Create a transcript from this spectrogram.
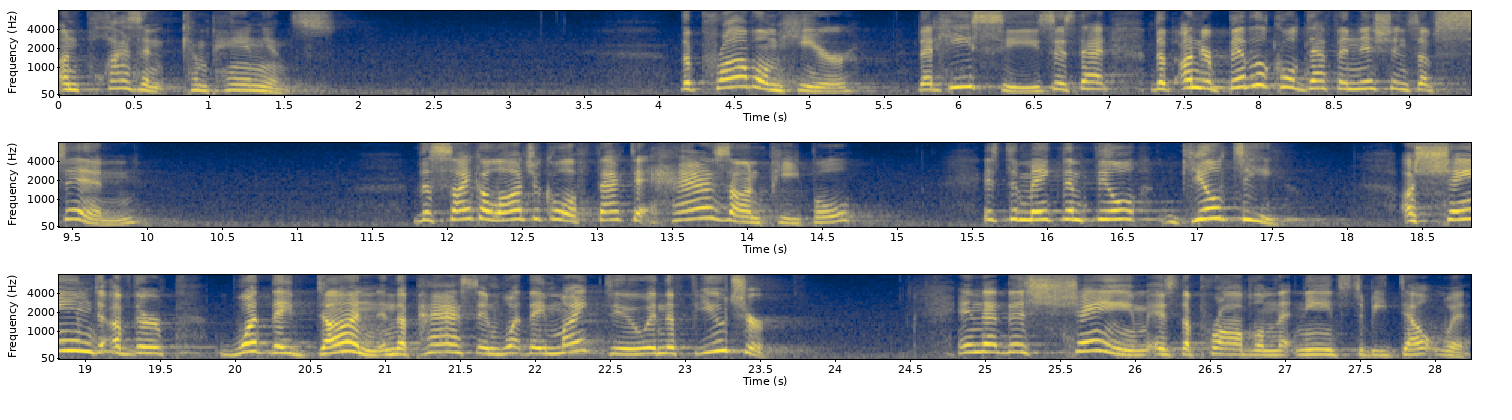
unpleasant companions. The problem here that he sees is that the, under biblical definitions of sin, the psychological effect it has on people is to make them feel guilty, ashamed of their what they've done in the past and what they might do in the future. And that this shame is the problem that needs to be dealt with.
